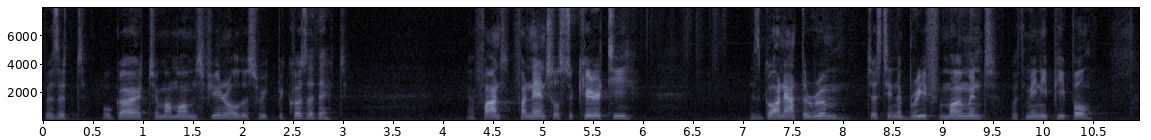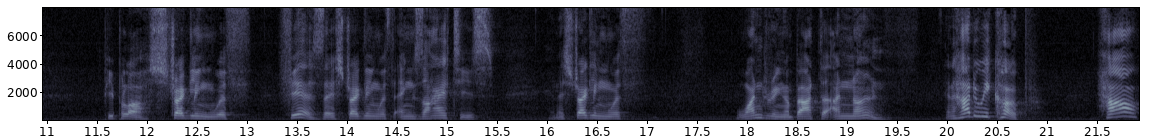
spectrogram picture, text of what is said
visit or go to my mom's funeral this week because of that. fin- financial security has gone out the room just in a brief moment with many people. People are struggling with fears, they're struggling with anxieties, and they're struggling with wondering about the unknown. And how do we cope? How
